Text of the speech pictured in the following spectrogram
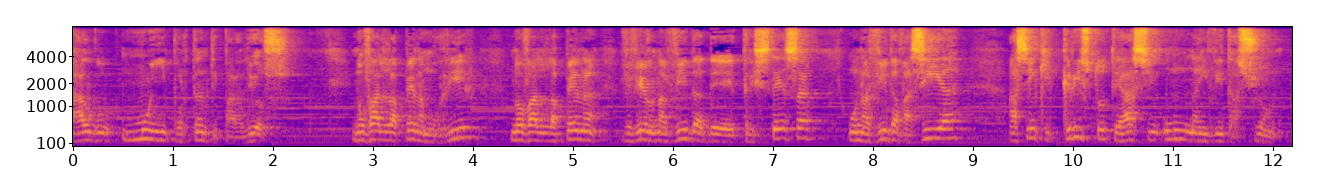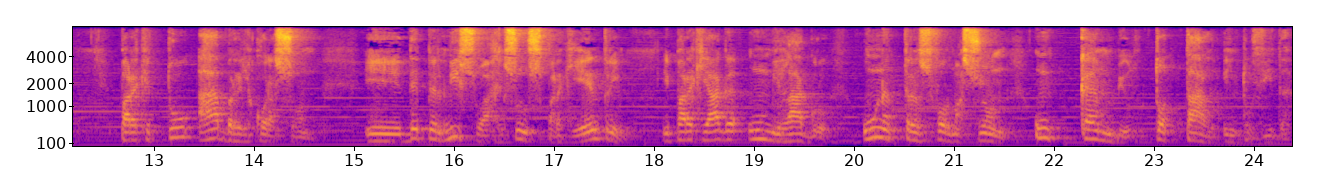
algo muito importante para Deus. Não vale a pena morrer, não vale a pena viver uma vida de tristeza, uma vida vazia. Assim que Cristo te hace uma invitação para que tu abra o coração e dê permisso a Jesus para que entre e para que haga um milagro, uma transformação, um cambio total em tu vida.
